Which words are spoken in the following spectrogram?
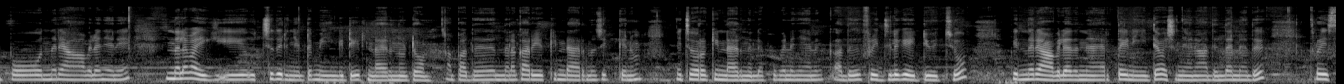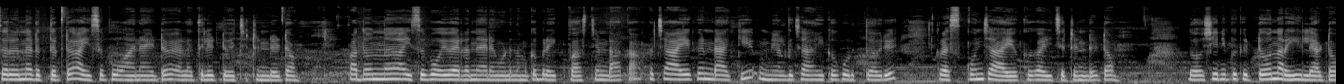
അപ്പോൾ ഇന്ന് രാവിലെ ഞാൻ ഇന്നലെ വൈകി ഉച്ച തിരിഞ്ഞിട്ട് മീൻ കിട്ടിയിട്ടുണ്ടായിരുന്നു കേട്ടോ. അപ്പോൾ അത് ഇന്നലെ കറിയൊക്കെ ഉണ്ടായിരുന്നു ചിക്കനും നെച്ചോറൊക്കെ ഉണ്ടായിരുന്നില്ല. അപ്പോൾ പിന്നെ ഞാൻ അത് ഫ്രിഡ്ജിൽ കയറ്റി വെച്ചു. പിന്നെ രാവിലെ അത് നേരത്തെ എണീറ്റ് പക്ഷേ ഞാൻ ആദ്യം തന്നെ അത് ഫ്രീസറിൽ നിന്ന് എടുത്തിട്ട് ഐസ് പോകാനായിട്ട് വെള്ളത്തിലിട്ട് വെച്ചിട്ടുണ്ട് കേട്ടോ. അപ്പോൾ അതൊന്ന് ഐസ് പോയി വരുന്ന നേരം കൊണ്ട് നമുക്ക് ബ്രേക്ക്ഫാസ്റ്റ് ഉണ്ടാക്കാം. അപ്പോൾ ചായയൊക്കെ ഉണ്ടാക്കി ഉണ്ണികൾക്ക് ചായയൊക്കെ കൊടുത്തു. അവർ റസ്ക്കും ചായയൊക്കെ കഴിച്ചിട്ടുണ്ട് കേട്ടോ ദോശ ഇനിയിപ്പോൾ കിട്ടുമോ അറിയില്ല കേട്ടോ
